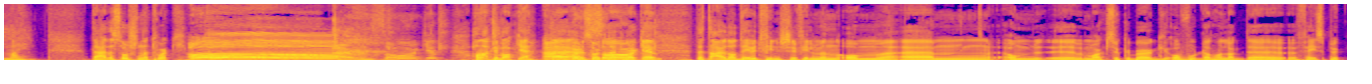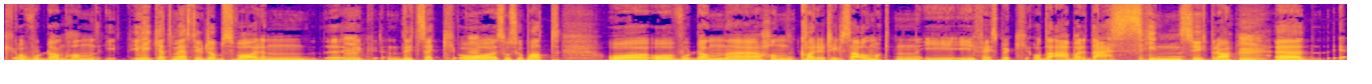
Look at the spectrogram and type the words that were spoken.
Nei. Det er The Social Network. Oh! Aaron Sorkin! Han er tilbake. Eh, Aaron Aaron Sorkin er tilbake. Dette er jo da David Fincher-filmen om, um, om eh, Mark Zuckerberg, og hvordan han lagde Facebook, og hvordan han, i, likhet med Steve Jobs, var en, mm. drittsekk og sosiopat. Og, og hvordan eh, han karrer til seg all makten i, i Facebook. Og det er bare Det er sinnssykt bra. Mm. Uh,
